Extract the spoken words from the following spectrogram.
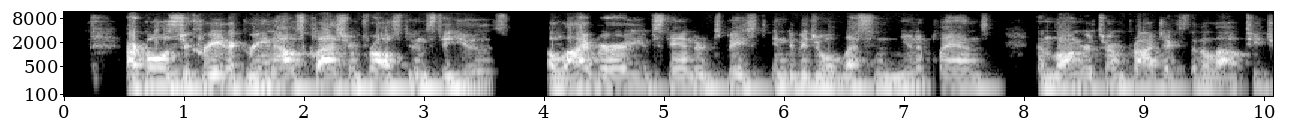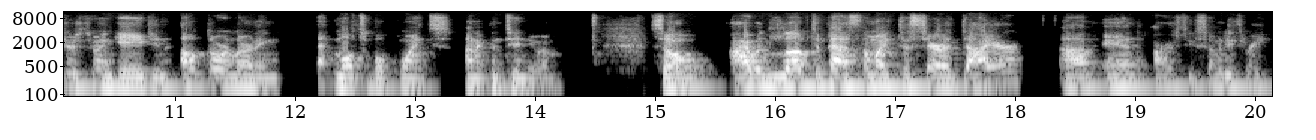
Our goal is to create a greenhouse classroom for all students to use, a library of standards-based individual lesson unit plans, and longer-term projects that allow teachers to engage in outdoor learning at multiple points on a continuum. So I would love to pass the mic to Sarah Dyer um, and RSU 73.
